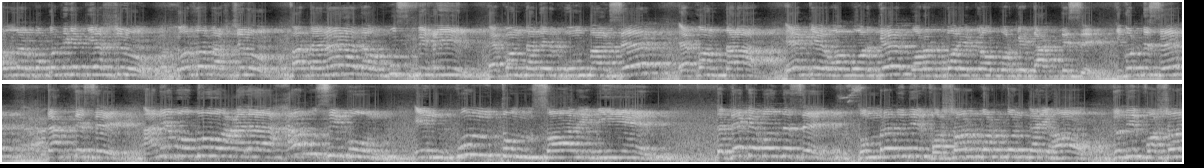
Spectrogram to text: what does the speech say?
আল্লাহর পক্ষ থেকে কি আসছিল? গজব আসছিল। এখন তাদের ঘুম ভাঙছে, এখন তারা একে অপরকে, পরস্পর একে অপরকে ডাকতেছে। কি করতেছে? ডাকতেছে আনি বুদু আলা হারসিকুম ইন কুনতুম সারিমিন তা ডেকে বলতেছে তোমরা যদি ফসল কর্তনকারী হও যদি ফসল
